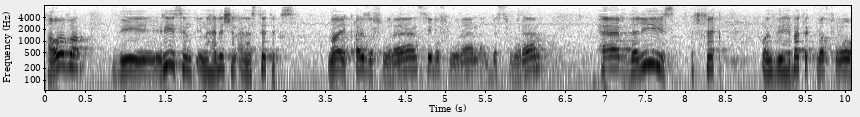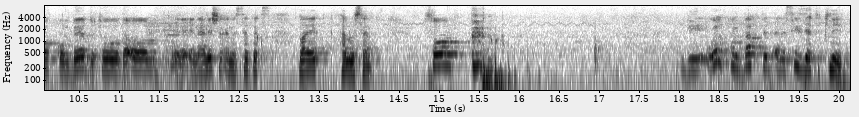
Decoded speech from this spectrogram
However, the recent inhalation anesthetics like isoflurane, sevoflurane, and desflurane have the least effect on the hepatic blood flow compared to the old uh, inhalation anesthetics like halothane. So, the well-conducted anesthesia technique,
